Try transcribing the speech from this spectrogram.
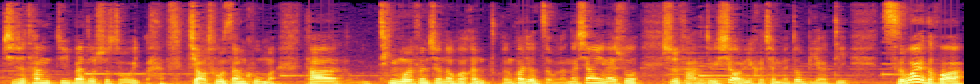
其实他们一般都是所谓狡兔三窟嘛。他听闻风声的话，很很快就走了。那相应来说，执法的这个效率和成本都比较低。此外的话，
